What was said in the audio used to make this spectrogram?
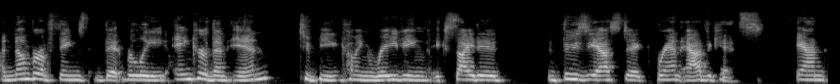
a number of things that really anchor them in to becoming raving, excited, enthusiastic brand advocates and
